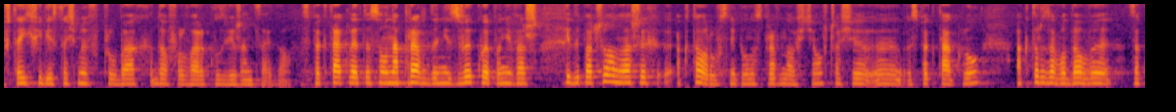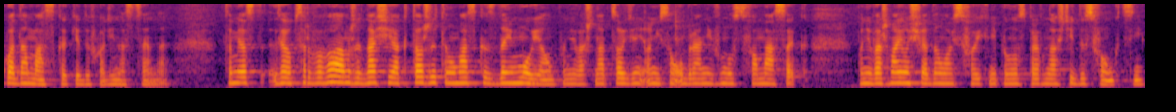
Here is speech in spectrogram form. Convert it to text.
W tej chwili jesteśmy w próbach do folwarku zwierzęcego. Spektakle te są naprawdę niezwykłe, ponieważ kiedy patrzyłam na naszych aktorów z niepełnosprawnością w czasie y, spektaklu, aktor zawodowy zakłada maskę, kiedy wchodzi na scenę. Natomiast zaobserwowałam, że nasi aktorzy tę maskę zdejmują, ponieważ na co dzień oni są ubrani w mnóstwo masek, ponieważ mają świadomość swoich niepełnosprawności i dysfunkcji.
